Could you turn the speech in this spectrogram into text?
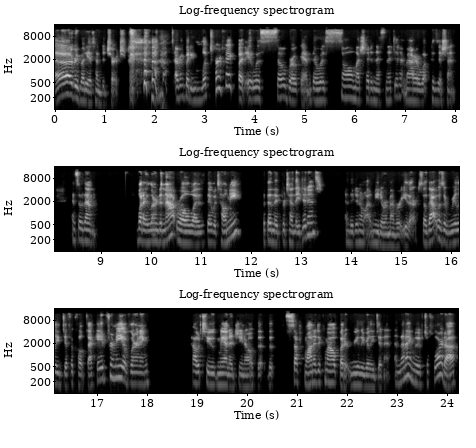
Everybody attended church. Everybody looked perfect, but it was so broken. There was so much hiddenness, and it didn't matter what position. And so then what I learned in that role was they would tell me, but then they'd pretend they didn't, and they didn't want me to remember either. So that was a really difficult decade for me of learning how to manage, you know, the, the stuff wanted to come out, but it really, really didn't. And then I moved to Florida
